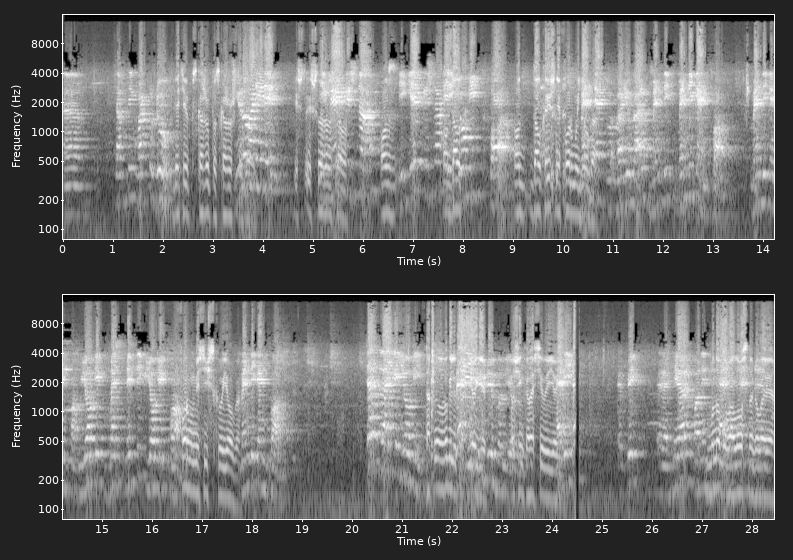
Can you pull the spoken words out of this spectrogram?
uh, я тебе скажу, подскажу, что делать. И, что- и что же он сделал? Он, он дал- он дал Кришне форму йога. Форму мистического йога. Так он выглядит как йоги. Очень красивый йоги. Uh, Много волос на uh, голове.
